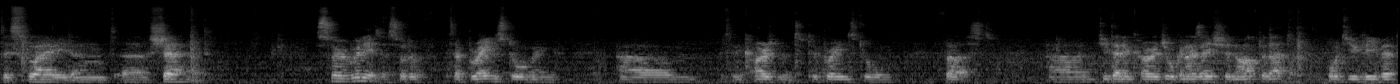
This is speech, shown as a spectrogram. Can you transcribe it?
displayed and uh, shared. So really it's a sort of it's a brainstorming, um, it's an encouragement to brainstorm first. Uh, do you then encourage organisation after that, or do you leave it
